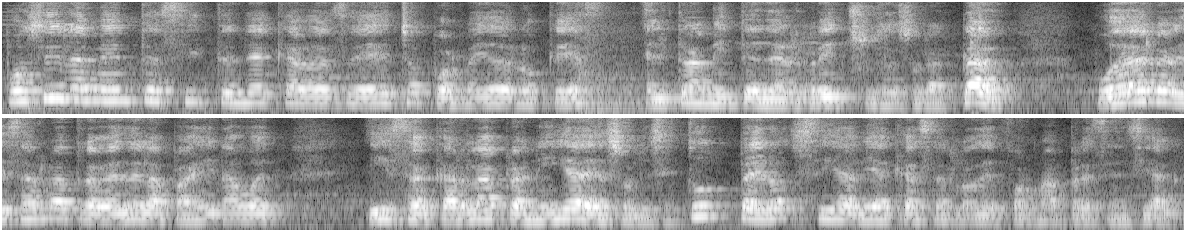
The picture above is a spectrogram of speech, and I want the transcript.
Posiblemente sí tendría que haberse hecho por medio de lo que es el trámite del RIC sucesoral. Claro, puede realizarlo a través de la página web y sacar la planilla de solicitud, pero sí había que hacerlo de forma presencial.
